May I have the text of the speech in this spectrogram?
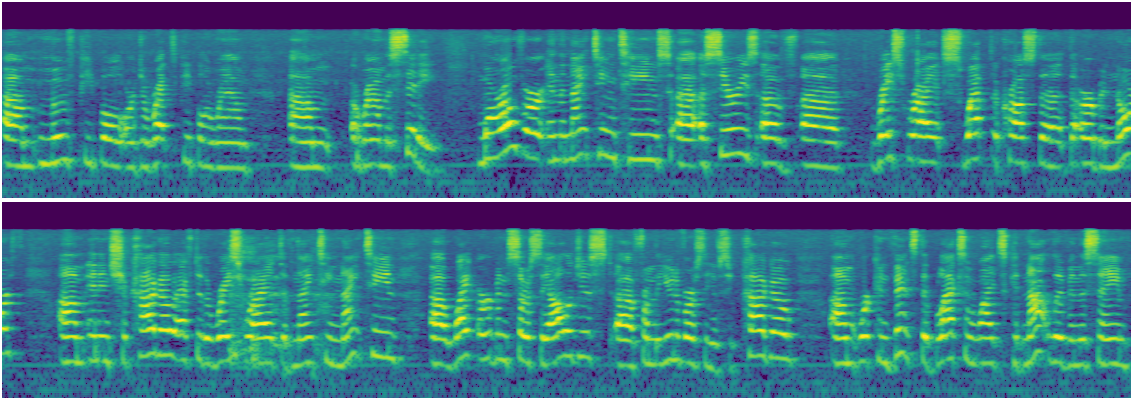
um, move people or direct people around um, around the city. Moreover, in the 19 teens, a series of race riots swept across the, the urban north. Um, and in Chicago, after the race riot of 1919, uh, white urban sociologists uh, from the University of Chicago um, were convinced that blacks and whites could not live in the same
